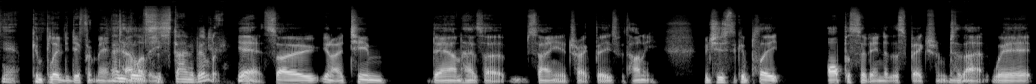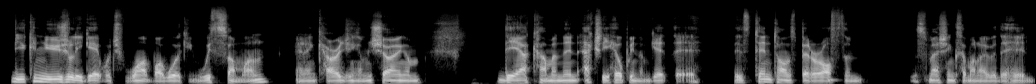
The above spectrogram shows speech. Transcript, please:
Yeah. completely different mentality. And build sustainability. Yeah. So, you know, Tim Down has a saying you attract bees with honey, which is the complete opposite end of the spectrum to Mm. that, where you can usually get what you want by working with someone and encouraging them and showing them the outcome and then actually helping them get there. Is 10 times better off than smashing someone over the head.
